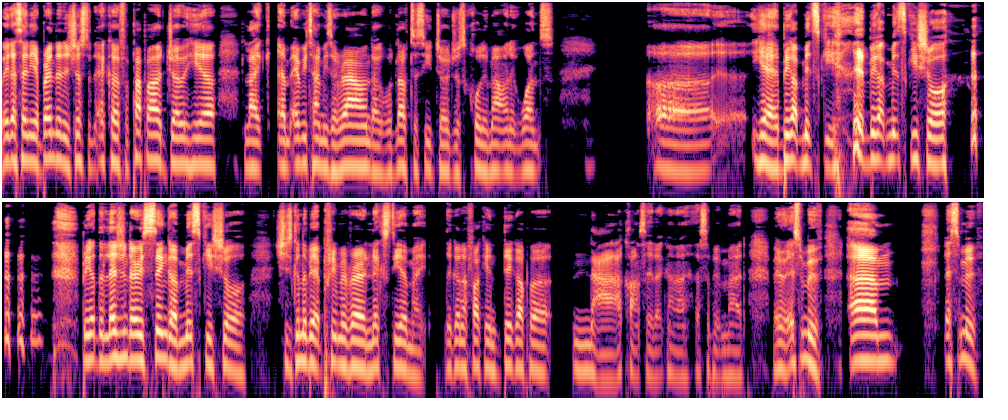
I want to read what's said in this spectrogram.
here, Brendan is just an echo for Papa. Joe here, like um, every time he's around, I would love to see Joe just call him out on it once. Uh, yeah, big up Mitski, big up Mitski Shaw. big up the legendary singer Mitski Shaw. She's gonna be at Primavera next year, mate. They're gonna fucking dig up a Nah, I can't say that, can I? That's a bit mad. But anyway, let's move. Um, let's move.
